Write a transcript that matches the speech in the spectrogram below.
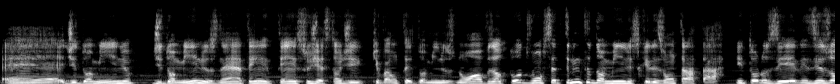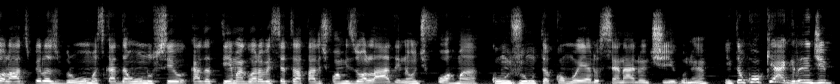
é, de domínio, de domínios, né? Tem, tem sugestão de que vão ter domínios novos, ao todo vão ser 30 domínios que eles vão tratar. E todos eles isolados pelas brumas, cada um no seu, cada tema agora vai ser tratado de forma isolada e não de forma conjunta como era o cenário antigo, né? Então qual que é a grande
